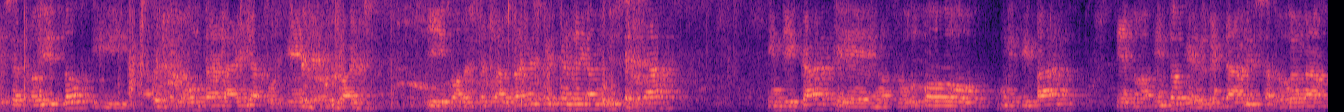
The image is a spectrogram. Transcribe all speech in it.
ese proyecto y habrá que preguntarle a ella por qué lo ha hecho. Y con respecto al plan especial de Ganchusqueta, indicar que nuestro grupo municipal tiene conocimiento que el 20 de abril se aprobó en una,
